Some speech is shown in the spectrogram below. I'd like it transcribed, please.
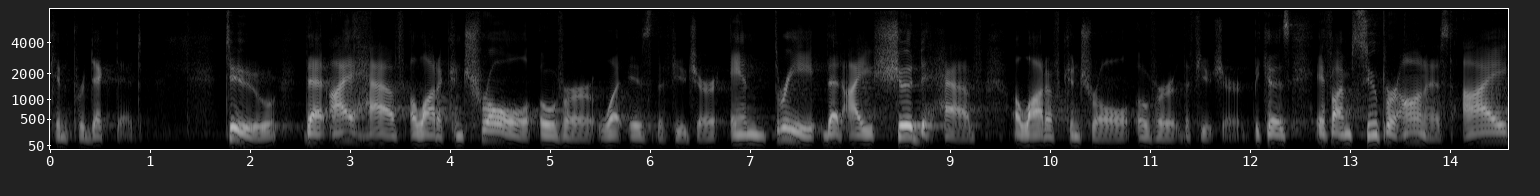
can predict it. Two, that I have a lot of control over what is the future. And three, that I should have a lot of control over the future. Because if I'm super honest, I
